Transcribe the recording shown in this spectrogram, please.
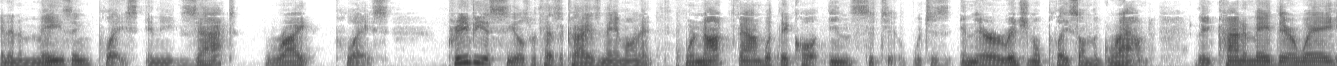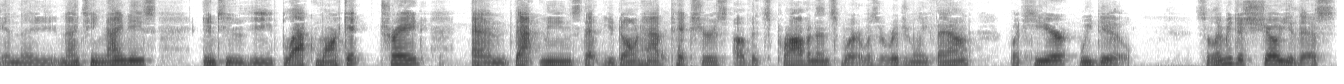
in an amazing place, in the exact right place. Previous seals with Hezekiah's name on it were not found what they call in situ, which is in their original place on the ground. They kind of made their way in the 1990s into the black market trade, and that means that you don't have pictures of its provenance where it was originally found, but here we do. So let me just show you this.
